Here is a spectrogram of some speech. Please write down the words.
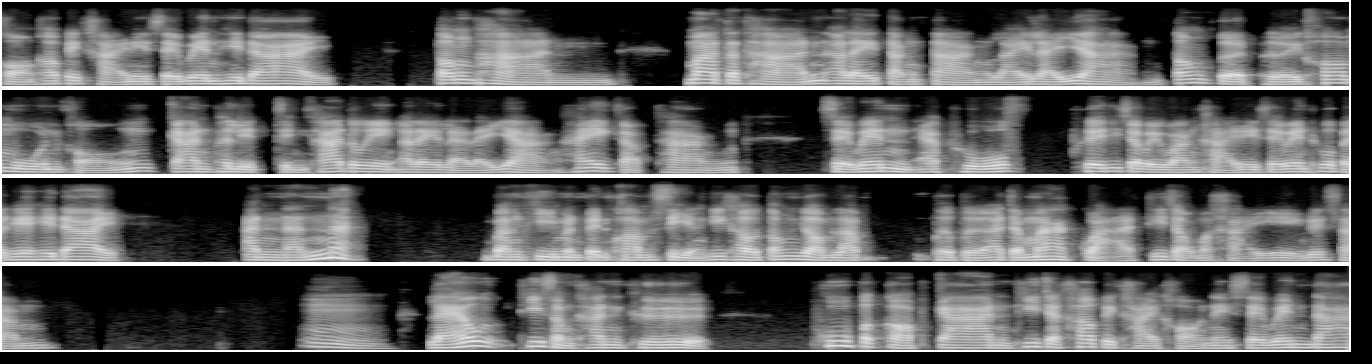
ของเขาไปขายในเซเว่นให้ได้ ต้องผ่าน มาตรฐานอะไรต่างๆ หลาย ๆ อย่าง ต้องเปิดเผยข้อมูลของการผลิตสินค้าตัวเองอะไรหลาย ๆ อย่าง ให้กับทางเซเว่นแอปพรูฟเพื่อที่จะไปวางขายในเซเว่นทั่วประเทศให้ได้ อันนั้นน่ะ บางทีมันเป็นความเสี่ยงที่เขาต้องยอมรับเผลอๆอาจจะมากกว่าที่จะออกมาขายเองด้วยซ้ำอืม แล้วที่สำคัญคือ ผู้ประกอบการที่จะเข้าไปขายของในเซเว่นได้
